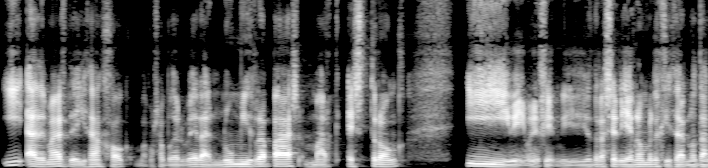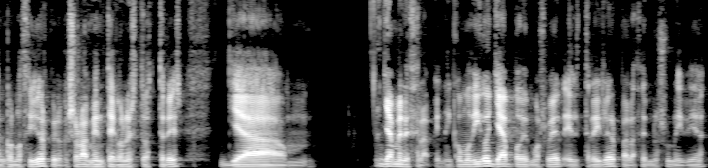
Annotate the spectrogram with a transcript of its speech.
y además de Ethan Hawke vamos a poder ver a Numi Rapaz, Mark Strong y, en fin, otra serie de nombres quizás no tan conocidos, pero que solamente con estos tres ya, ya merece la pena. Y como digo, ya podemos ver el tráiler para hacernos una idea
